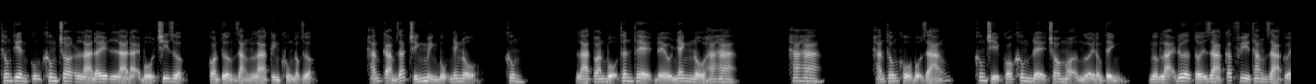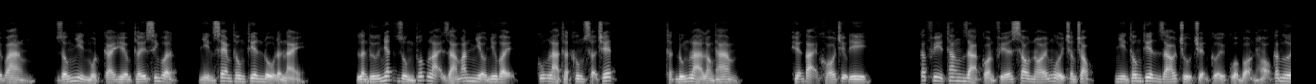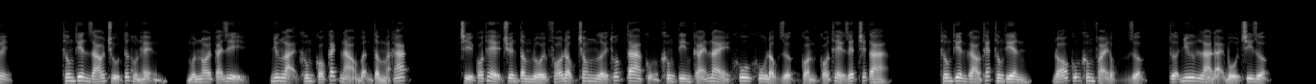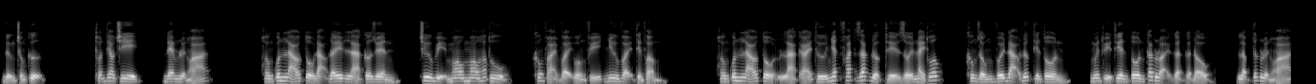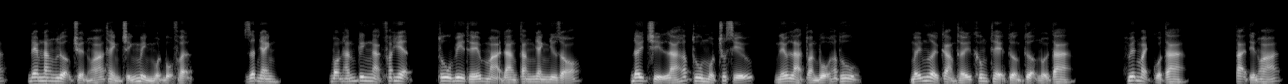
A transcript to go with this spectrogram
Thông thiên cũng không cho là đây là đại bổ chi dược, còn tưởng rằng là kinh khủng độc dược. Hắn cảm giác chính mình bụng nhanh nổ, không, là toàn bộ thân thể đều nhanh nổ, ha ha. Ha ha. Hắn thống khổ bộ dáng, không chỉ có không để cho mọi người đồng tình, ngược lại đưa tới giả các phi thăng giả cười vang, giống nhìn một cái hiếm thấy sinh vật, nhìn xem thông thiên đồ đần này. Lần thứ nhất dùng thuốc lại dám ăn nhiều như vậy, cũng là thật không sợ chết. Thật đúng là lòng tham. Hiện tại khó chịu đi. Các phi thăng giả còn phía sau nói ngồi trầm trọng, nhìn thông thiên giáo chủ chuyện cười của bọn họ các ngươi thông thiên giáo chủ tức hồn hện, muốn nói cái gì, nhưng lại không có cách nào bận tâm mặt khác. Chỉ có thể chuyên tâm đối phó độc trong người thuốc ta cũng không tin cái này khu khu độc dược còn có thể giết chết ta. Thông thiên gào thét thông thiên, đó cũng không phải độc dược, tựa như là đại bổ chi dược, đừng chống cự. Thuận theo chi, đem luyện hóa. Hồng quân lão tổ đạo đây là cơ duyên, chư vị mau mau hấp thu, không phải vậy uổng phí như vậy tiên phẩm. Hồng quân lão tổ là cái thứ nhất phát giác được thế giới này thuốc, không giống với đạo đức thiên tôn, nguyên thủy thiên tôn các loại gật gật đầu, lập tức luyện hóa, đem năng lượng chuyển hóa thành chính mình một bộ phận. Rất nhanh. Bọn hắn kinh ngạc phát hiện thu vi thế mà đang tăng nhanh như gió. Đây chỉ là hấp thu một chút xíu, nếu là toàn bộ hấp thu, mấy người cảm thấy không thể tưởng tượng nổi ta. Huyết mạch của ta tại tiến hóa.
